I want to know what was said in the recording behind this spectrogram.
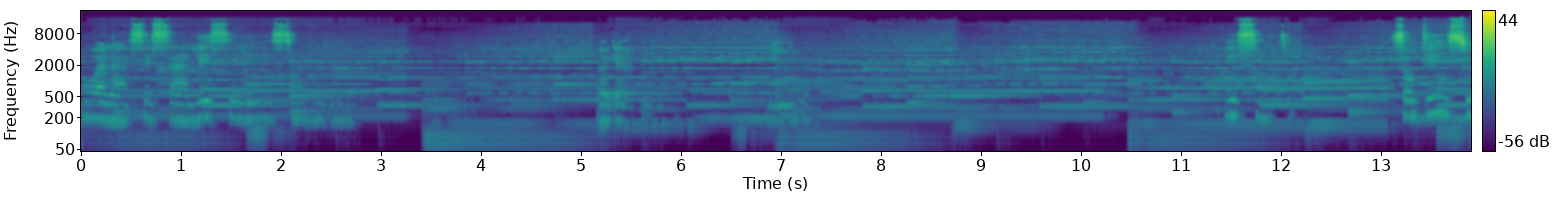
Voilà, c'est ça, laissez-les s'envoler. Regardez-les, libres et sentez. Sentez ce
